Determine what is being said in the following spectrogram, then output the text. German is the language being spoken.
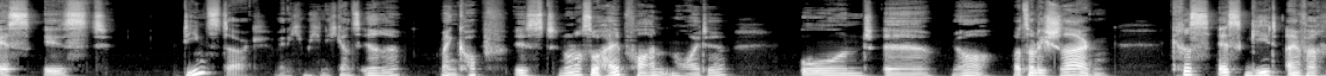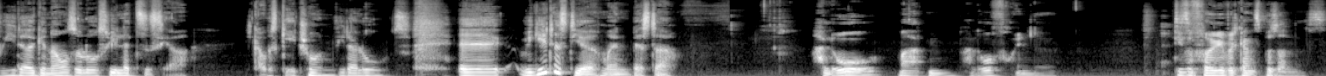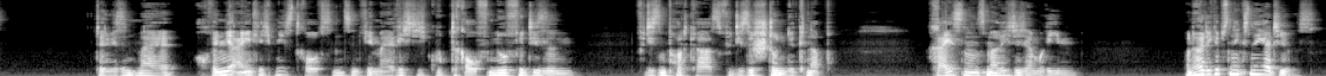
Es ist Dienstag, wenn ich mich nicht ganz irre. Mein Kopf ist nur noch so halb vorhanden heute. Und äh, ja, was soll ich sagen? Chris, es geht einfach wieder genauso los wie letztes Jahr. Ich glaube, es geht schon wieder los. Äh, wie geht es dir, mein Bester? Hallo, Martin. Hallo, Freunde. Diese Folge wird ganz besonders. Denn wir sind mal, auch wenn wir eigentlich mies drauf sind, sind wir mal richtig gut drauf, nur für diesen, für diesen Podcast, für diese Stunde knapp. Reißen uns mal richtig am Riemen. Und heute gibt's nichts Negatives.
